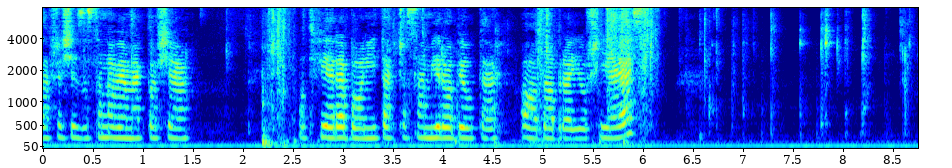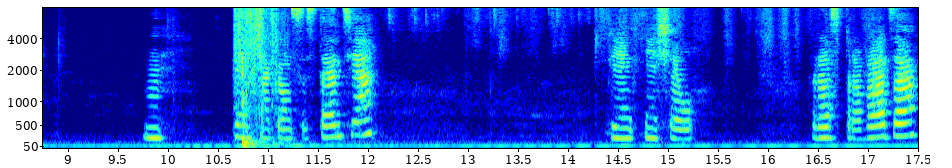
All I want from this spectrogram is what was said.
Zawsze się zastanawiam, jak to się otwiera, bo oni tak czasami robią te. O, dobra, już jest. Mm, Piękna konsystencja. Pięknie się rozprowadza.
